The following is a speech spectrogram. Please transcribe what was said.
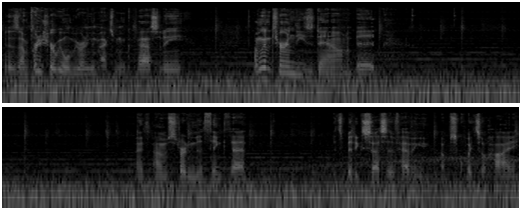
Because I'm pretty sure we won't be running at maximum capacity. I'm going to turn these down a bit. I am starting to think that it's a bit excessive having it up quite so high.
